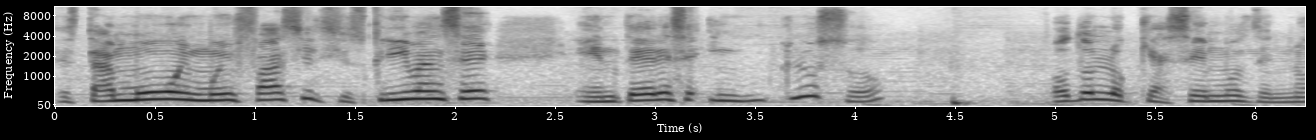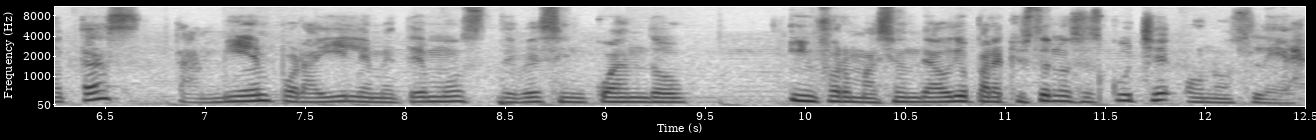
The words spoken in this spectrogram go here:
Está muy, muy fácil. Suscríbanse, entérese. Incluso todo lo que hacemos de notas, también por ahí le metemos de vez en cuando información de audio para que usted nos escuche o nos lea.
